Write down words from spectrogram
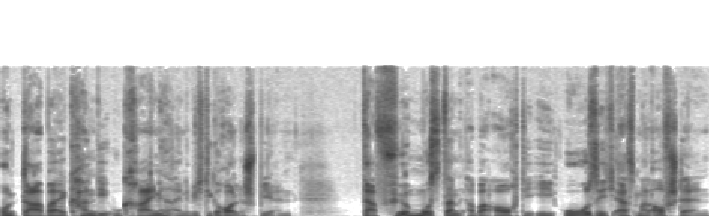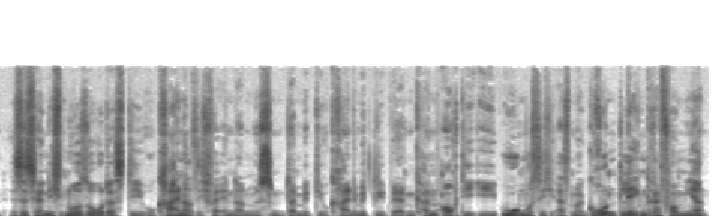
Und dabei kann die Ukraine eine wichtige Rolle spielen. Dafür muss dann aber auch die EU sich erstmal aufstellen. Es ist ja nicht nur so, dass die Ukrainer sich verändern müssen, damit die Ukraine Mitglied werden kann. Auch die EU muss sich erstmal grundlegend reformieren.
